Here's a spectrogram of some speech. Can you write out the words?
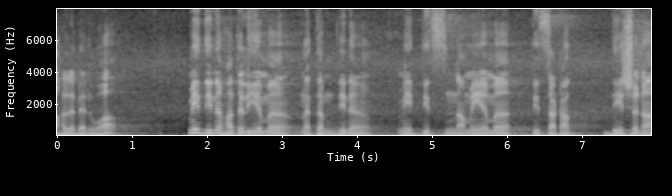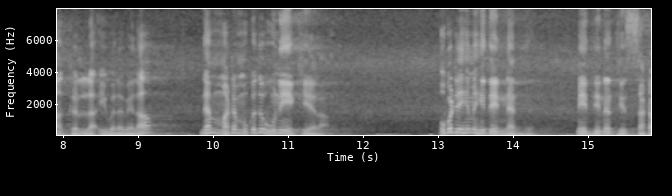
අහලා බැලුවා මේ දින 40ම නැත්නම් දින මේ 39ම 38ක් දේශනා කරලා ඉවර වෙලා දැන් මට මොකද වුනේ කියලා. ඔබට එහෙම හිතෙන්නේ නැද්ද? මේ දින 38ක්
